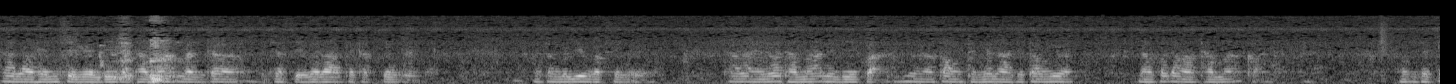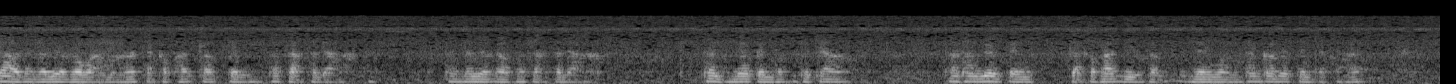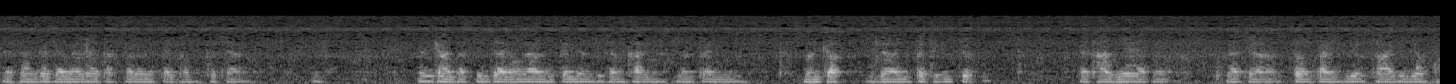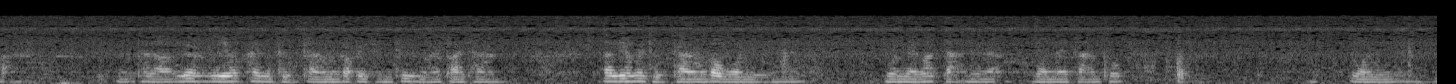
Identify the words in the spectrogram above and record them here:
ถ้าเราเห็นสิ่งอื่นดีกว่าธรรมะมันก็จะเสียเวลาไปกับสิ่งอื่นไม่ต้องไปยุ่งกับสิ่งอื่น ถ้าเราเห็นว่าธรรมะนี่ดีกว่า เมื่อเราต้องถึงเวลาจะต้องเลือก เราก็ต้องเอาธรรมะก่อนพระพุทธเจ้าท่านก็เลือกระหว่างมหาจักรพรรดิกับเป็นพระศาสดาท่านก็เลือกเอาพระศาสดา ท่านถึงได้เป็นพระพุทธเจ้า ถ้าท่านเลือกเป็นจักรพรรดิอยู่กับในวันท่านก็ได้เป็นจักรพรรดิ แต่ท่านก็จะไม่ได้ตัดสินเป็นพระพุทธเจ้าดังการตัดสินใจของเราเป็นเรื่องที่สำคัญ มันเป็นเหมือนกับเดินไปถึงจุดไปทางแยกเนี่ยเราจะตรงไปเลี้ยวซ้ายหรือเลี้ยวขวา ถ้าเราเลือกเลี้ยวให้มันถูกทางมันก็ไปถึงที่หมายปลายทาง ถ้าเลี้ยวไม่ถูกทางมันก็วนอยู่วนในวัฏฏะนี่แหละวนในสามภพ วน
